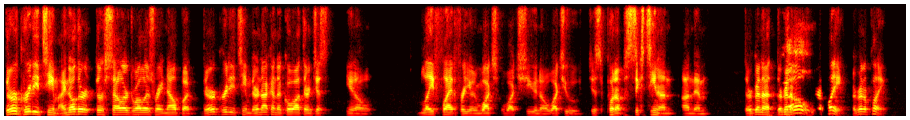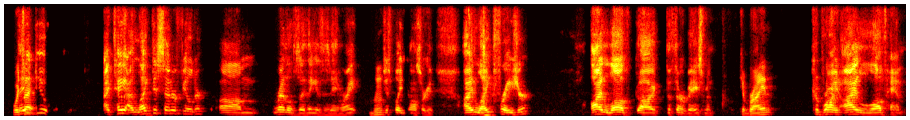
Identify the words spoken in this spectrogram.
They're a gritty team. I know they're they're cellar dwellers right now, but they're a gritty team. They're not going to go out there and just you know lay flat for you and watch watch you know watch you just put up 16 on on them. They're gonna they're gonna, no. they're gonna play. They're gonna play. Which they I do. I tell you, I like the center fielder. Um, Reynolds, I think is his name, right? Mm-hmm. Just played an All Star game. I like Frazier. I love uh, the third baseman. Ke'Bryan. Ke'Bryan, I love him.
